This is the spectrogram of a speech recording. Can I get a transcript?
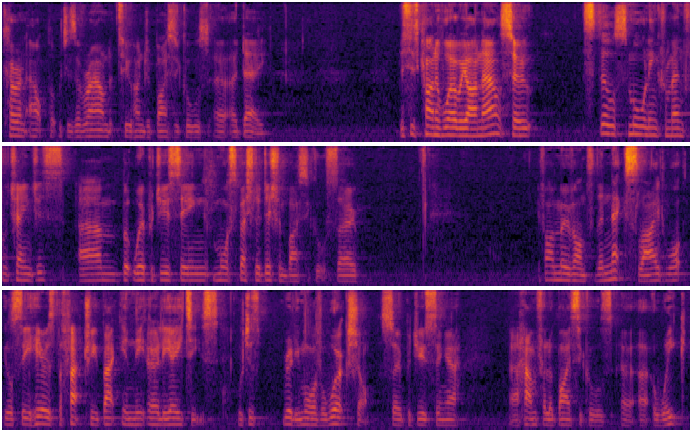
current output, which is around 200 bicycles a, day. This is kind of where we are now. So still small incremental changes, um, but we're producing more special edition bicycles. So if I move on to the next slide, what you'll see here is the factory back in the early 80s, which is really more of a workshop, so producing a, a handful of bicycles a, a week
